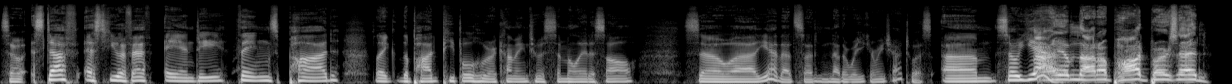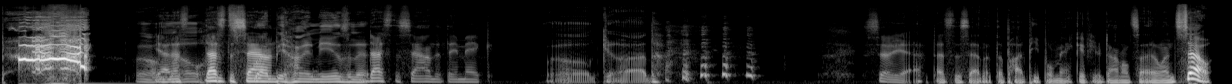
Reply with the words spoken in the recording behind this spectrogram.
So stuff, S U F F A N D, things pod, like the pod people who are coming to assimilate us all. So uh, yeah, that's another way you can reach out to us. Um, so yeah, I am not a pod person. Oh, Yeah, that's- no. that's the sound. right behind me, isn't it? That's the sound that they make. Oh God. So yeah, that's the sound that the pod people make if you're Donald Sutherland. So,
